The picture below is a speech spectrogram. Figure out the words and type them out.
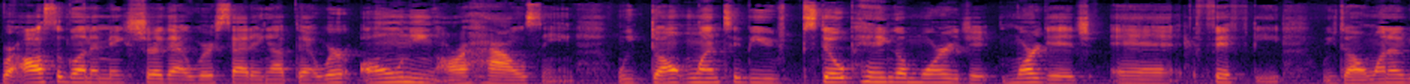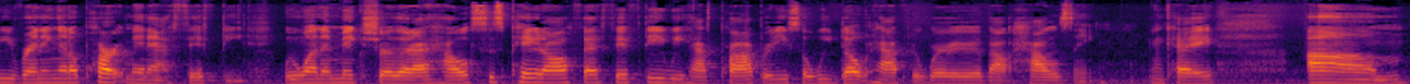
we're also going to make sure that we're setting up that we're owning our housing. We don't want to be still paying a mortgage mortgage at 50. We don't want to be renting an apartment at 50. We want to make sure that our house is paid off at 50. We have property so we don't have to worry about housing. Okay, um,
